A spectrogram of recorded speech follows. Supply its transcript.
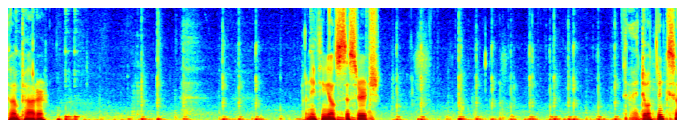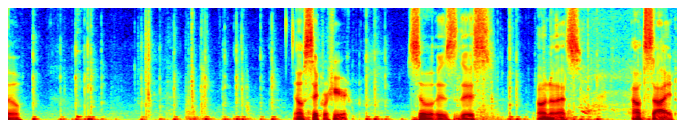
Gunpowder. Anything else to search? I don't think so. Oh, sick, we're here. So is this... Oh, no, that's outside.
